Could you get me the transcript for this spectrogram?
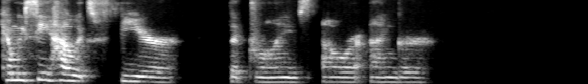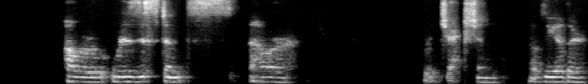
Can we see how it's fear that drives our anger our resistance, our rejection of the other.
